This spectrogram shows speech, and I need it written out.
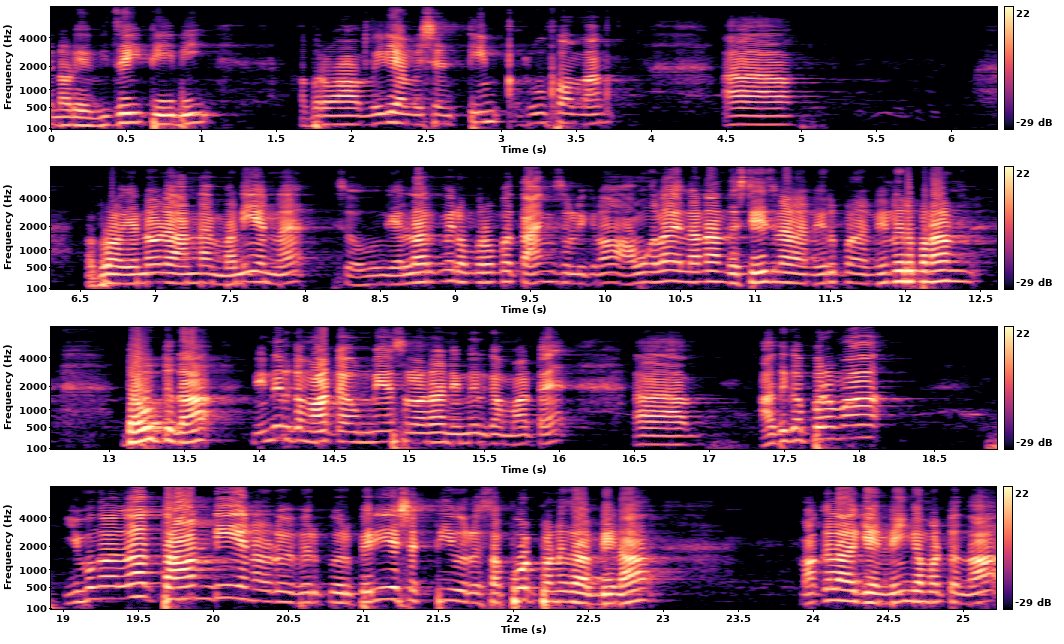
என்னுடைய விஜய் டிவி அப்புறமா media mission team Rufa ma'am அப்புறம் என்னோடய அண்ணன் மணி அண்ணன் ஸோ இவங்க எல்லாருக்குமே ரொம்ப ரொம்ப தேங்க்ஸ் சொல்லிக்கணும். அவங்களாம் இல்லைன்னா அந்த ஸ்டேஜில் நான் நிற்பேன் நின்று இருப்பேனான்னு டவுட்டு தான். நின்று இருக்க மாட்டேன் உண்மையாக சொல்லணும்னா நின்று இருக்க மாட்டேன் அதுக்கப்புறமா இவங்களெல்லாம் தாண்டி என்னோட ஒரு ஒரு பெரிய சக்தி ஒரு சப்போர்ட் பண்ணுது அப்படின்னா மக்களாகிய நீங்கள் மட்டும்தான்.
